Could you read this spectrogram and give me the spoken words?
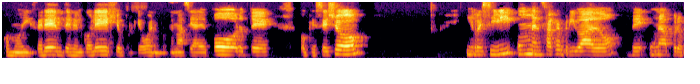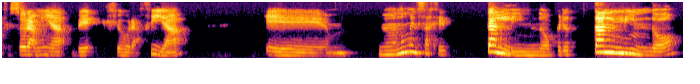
como diferente en el colegio, porque bueno, porque no hacía deporte o qué sé yo. Y recibí un mensaje privado de una profesora mía de geografía. Eh, me mandó un mensaje tan lindo, pero tan lindo.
